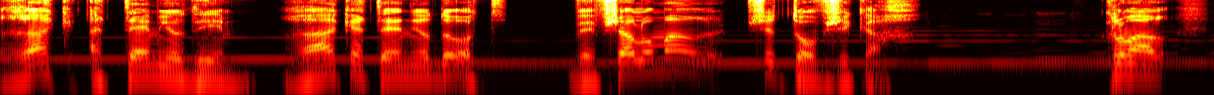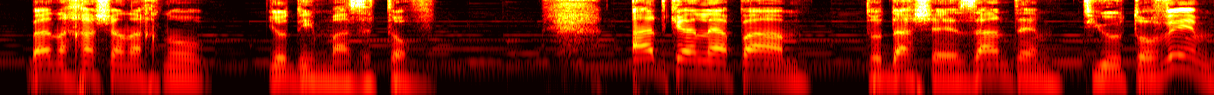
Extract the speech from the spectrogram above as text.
רק אתם יודעים, רק אתן יודעות, ואפשר לומר שטוב שכך. כלומר, בהנחה שאנחנו יודעים מה זה טוב. עד כאן להפעם, תודה שהאזנתם, תהיו טובים,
